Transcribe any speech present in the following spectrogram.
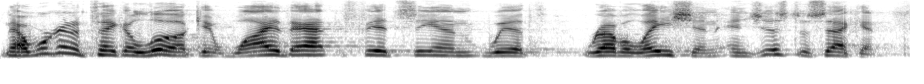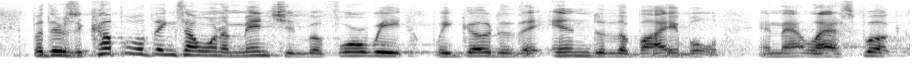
Now, we're going to take a look at why that fits in with Revelation in just a second. But there's a couple of things I want to mention before we, we go to the end of the Bible in that last book.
